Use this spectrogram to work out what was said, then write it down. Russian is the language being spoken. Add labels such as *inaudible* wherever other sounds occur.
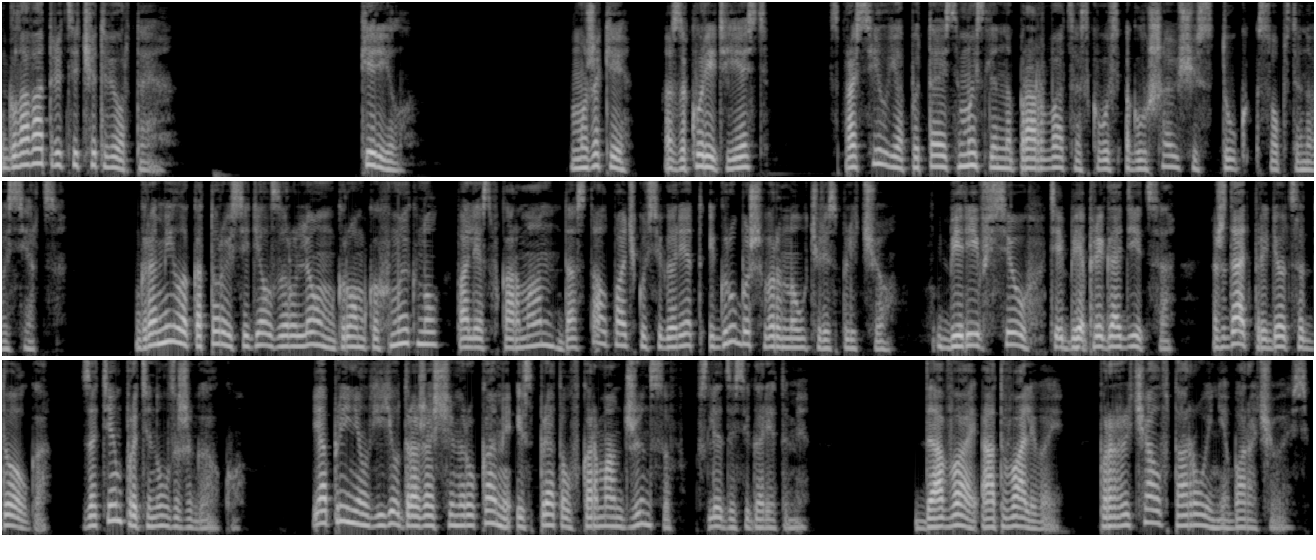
Глава 34. Кирилл. «Мужики, а закурить есть?» — спросил я, пытаясь мысленно прорваться сквозь оглушающий стук собственного сердца. Громила, который сидел за рулем, громко хмыкнул, полез в карман, достал пачку сигарет и грубо швырнул через плечо. «Бери всю, тебе пригодится. Ждать придется долго». Затем протянул зажигалку. Я принял ее дрожащими руками и спрятал в карман джинсов вслед за сигаретами. «Давай, отваливай!» — прорычал второй, не оборачиваясь.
